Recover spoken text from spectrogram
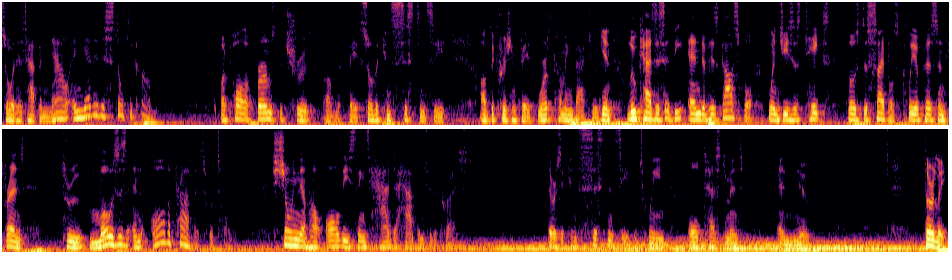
So it has happened now, and yet it is still to come. But Paul affirms the truth of the faith. So the consistency of the Christian faith, worth coming back to. Again, Luke has this at the end of his gospel when Jesus takes those disciples, Cleopas and friends, through Moses and all the prophets, we're told, showing them how all these things had to happen to the Christ. There is a consistency between Old Testament and New. Thirdly,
